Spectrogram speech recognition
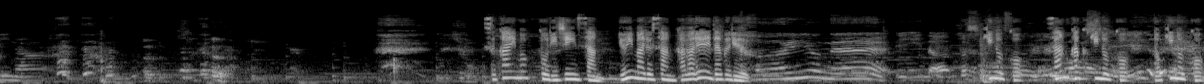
いいなスカイモッコリジンさん、ゆいまるさん、かわれ W。いいな私もきのこ、三角きのこ、のきのこ、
